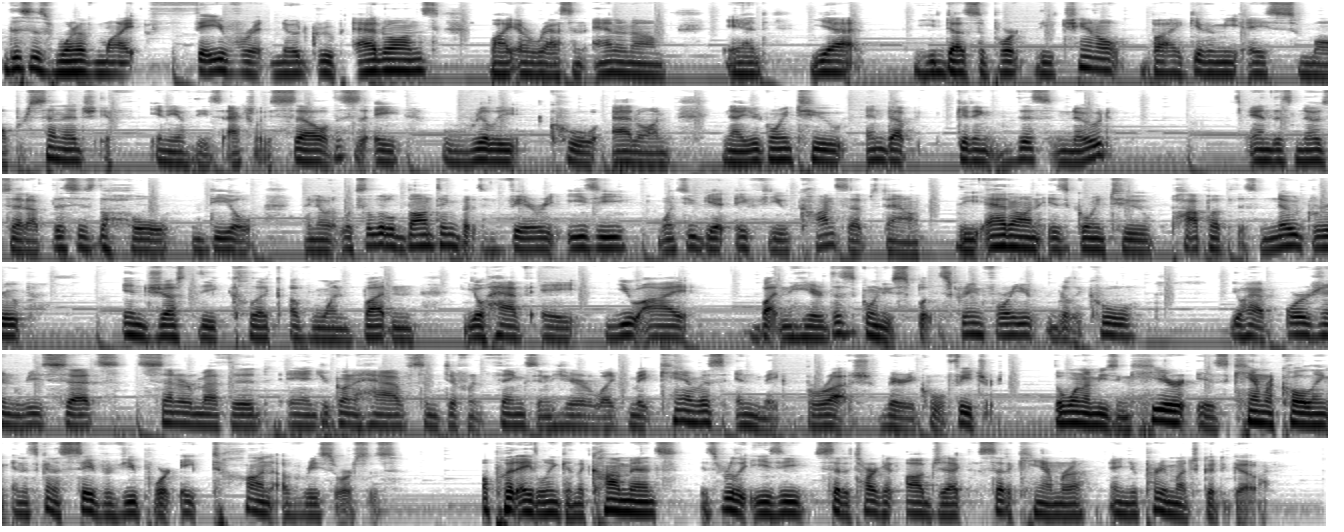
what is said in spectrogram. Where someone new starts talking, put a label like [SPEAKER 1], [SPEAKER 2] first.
[SPEAKER 1] This is one of my favorite node group add-ons by Arasin Ananom. And yeah, he does support the channel by giving me a small percentage if any of these actually sell. This is a really cool add-on. Now you're going to end up getting this node and this node setup. This is the whole deal. I know it looks a little daunting, but it's very easy once you get a few concepts down. The add-on is going to pop up this node group in just the click of one button. You'll have a UI button here. This is going to split the screen for you. Really cool. You'll have origin resets, center method, and you're going to have some different things in here like make canvas and make brush. Very cool features. The one I'm using here is camera culling and it's going to save your viewport a ton of resources. I'll put a link in the comments. It's really easy. Set a target object, set a camera, and you're pretty much good to go.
